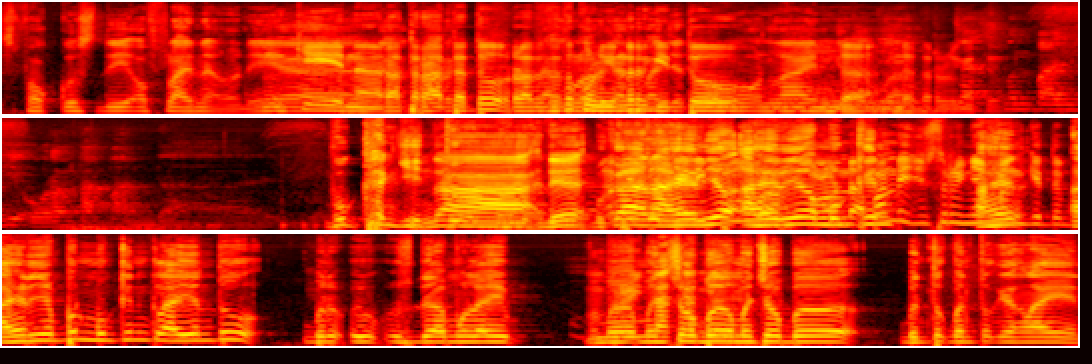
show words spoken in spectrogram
fokus di offline lah nih mungkin nah rata-rata tuh rata-rata tuh kuliner gitu. online nggak gitu. terlalu gitu Statement Panji orang tak pandai. Bukan gitu. Nggak, dia Bukan akhirnya akhirnya Kalau mungkin pandai justru nyaman akhir- gitu. akhirnya pun mungkin klien tuh ber- sudah mulai mencoba ya? mencoba bentuk-bentuk yang lain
